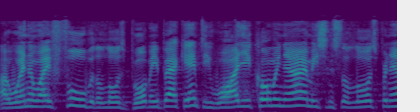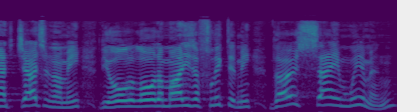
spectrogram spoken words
I went away full, but the Lord's brought me back empty. Why do you call me Naomi, since the Lord's pronounced judgment on me? The all Lord Almighty has afflicted me. Those same women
